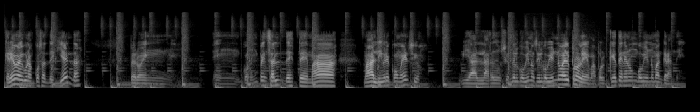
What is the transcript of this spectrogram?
Creo en algunas cosas de izquierda, pero en con un pensar este, más, más libre comercio y a la reducción del gobierno. Si el gobierno es el problema, ¿por qué tener un gobierno más grande?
